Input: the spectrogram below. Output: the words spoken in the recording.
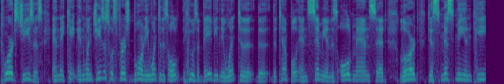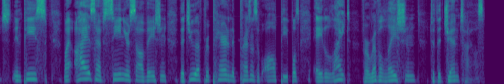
towards Jesus. And they came, and when Jesus was first born, he went to this old, he was a baby, and they went to the, the temple, and Simeon, this old man, said, Lord, dismiss me in peace, in peace. My eyes have seen your salvation, that you have prepared in the presence of all peoples a light for revelation to the Gentiles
